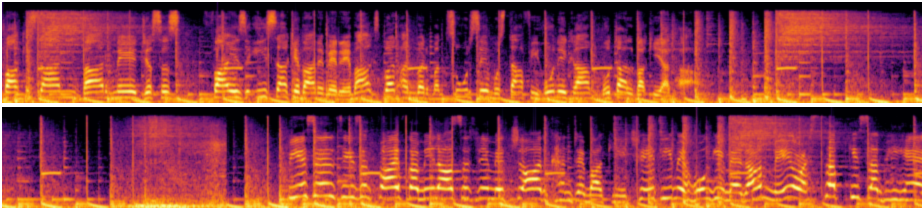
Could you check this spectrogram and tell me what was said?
پاکستان بار نے جسٹس فائز عیسیٰ کے بارے میں ریمارکس پر انور منصور سے مستعفی ہونے کا مطالبہ کیا تھا۔ P S L season five کا میلہ سجنے میں چار گھنٹے باقی۔ چھ ٹیمیں ہوں گی میدان میں اور سب کی سب ہی ہیں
